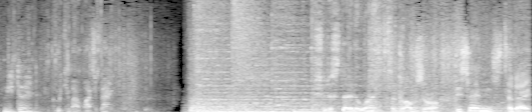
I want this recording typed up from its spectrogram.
What are you doing? Let me get my watch back. Should have stayed away. The gloves are off. This ends today.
